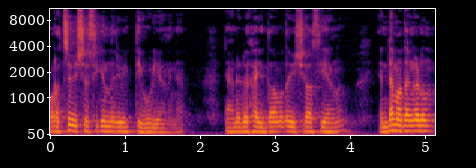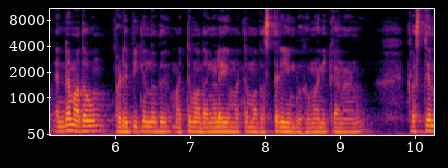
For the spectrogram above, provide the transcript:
ഉറച്ചു വിശ്വസിക്കുന്ന ഒരു വ്യക്തി കൂടിയാണ് ഞാൻ. ഞാനൊരു ഹൈന്ദവ മത വിശ്വാസിയാണ്. എന്റെ മതങ്ങളും എന്റെ മതവും പഠിപ്പിക്കുന്നത് മറ്റു മതങ്ങളെയും മറ്റു മതസ്ഥരെയും ബഹുമാനിക്കാനാണ്. ക്രിസ്ത്യൻ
